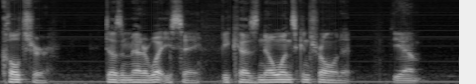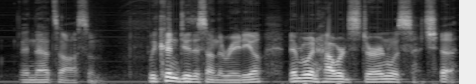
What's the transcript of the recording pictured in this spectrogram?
culture. Doesn't matter what you say because no one's controlling it. Yeah. and that's awesome. We couldn't do this on the radio. Remember when Howard Stern was such a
